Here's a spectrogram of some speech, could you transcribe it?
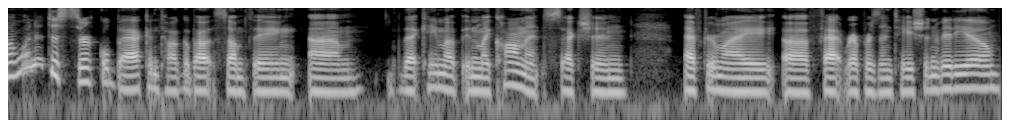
I wanted to circle back and talk about something um, that came up in my comments section after my uh, fat representation video.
